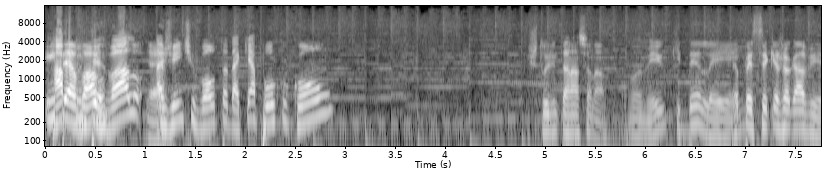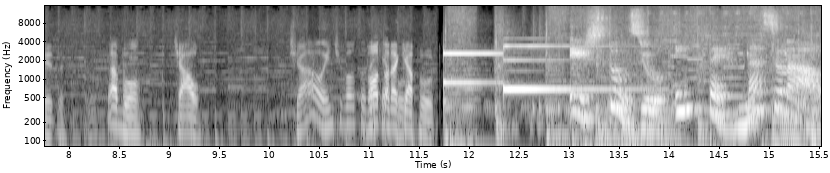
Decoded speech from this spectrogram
Intervalo. intervalo, É. a gente volta daqui a pouco com. Estúdio Internacional. Meu amigo, que delay, hein? Eu pensei que ia jogar a vinheta. Tá bom. Tchau. Tchau, a gente volta daqui Volta a daqui pouco. a pouco. Estúdio Internacional.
